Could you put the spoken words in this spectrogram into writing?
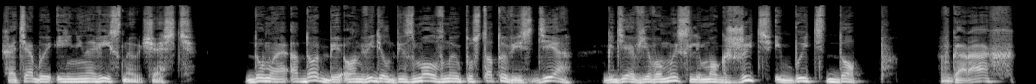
хотя бы и ненавистную часть. Думая о Добби, он видел безмолвную пустоту везде, где в его мысли мог жить и быть Добб. В горах,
